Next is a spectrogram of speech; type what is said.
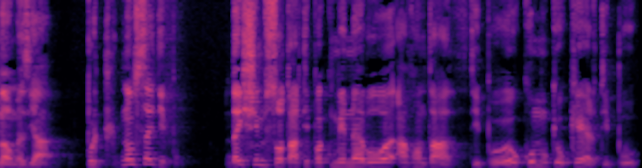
Não, mas já. Yeah, porque, não sei, tipo. Deixem-me só estar tipo, a comer na boa à vontade. Tipo, eu como o que eu quero. Tipo,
